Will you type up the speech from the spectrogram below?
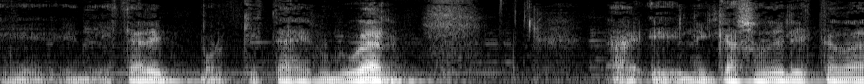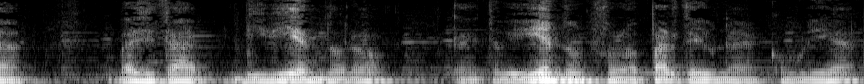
eh, estar porque estás en un lugar. Ah, En el caso de él estaba, parece viviendo, ¿no? Está, viviendo, forma parte de una comunidad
